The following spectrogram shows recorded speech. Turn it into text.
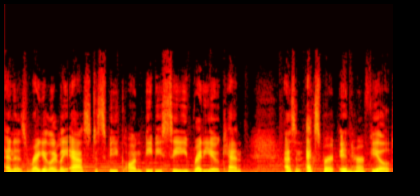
and is regularly asked to speak on BBC Radio Kent as an expert in her field.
